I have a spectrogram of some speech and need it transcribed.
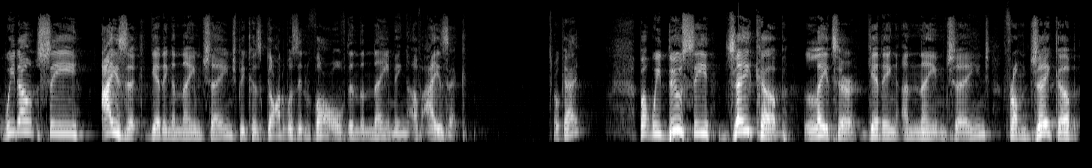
we don't see Isaac getting a name change because God was involved in the naming of Isaac. Okay? But we do see Jacob later getting a name change from Jacob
